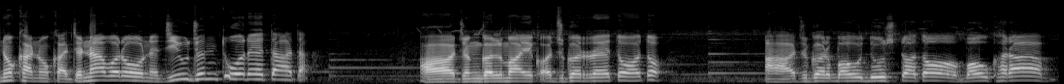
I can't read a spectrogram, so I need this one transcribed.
નોખા નોખા જનાવરો ને જીવજંતુઓ રહેતા હતા. આ જંગલમાં એક અજગર રહેતો હતો. આ અજગર બહુ દુષ્ટ હતો, બહુ ખરાબ.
